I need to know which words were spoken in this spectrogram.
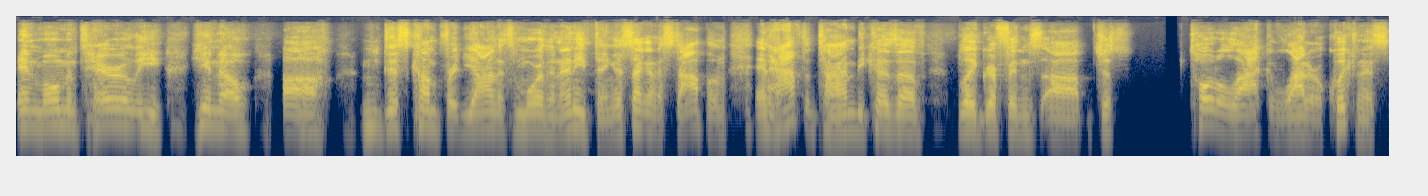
and momentarily, you know, uh, discomfort Giannis more than anything. It's not going to stop him. And half the time, because of Blake Griffin's uh, just total lack of lateral quickness,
